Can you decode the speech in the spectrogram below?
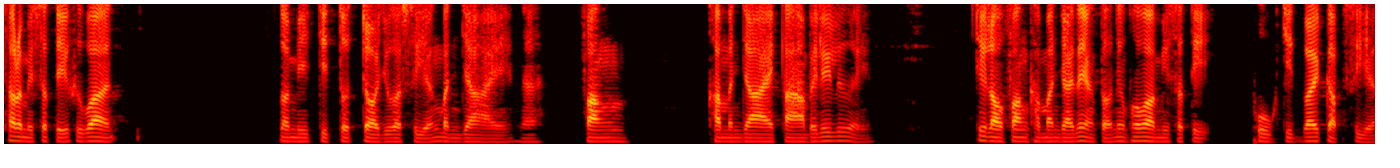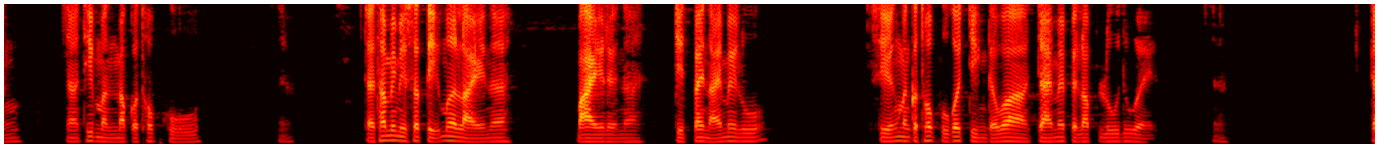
ถ้าเรามีสติคือว่า เรามีจิตจดจ่ออยู่กับเสียงบรรยายนะฟังคำบรรยายตามไปเรื่อย ๆ ที่เราฟังคำบรรยายได้อย่างต่อเนื่องเพราะว่ามีสติ ผูกจิตไว้กับเสียงนะที่มันมากระทบหูนะแต่ถ้าไม่มีสติเมื่อไหร่นะไปเลยนะ จิตไปไหนไม่รู้ เสียงมันกระทบหูก็จริง แต่ว่าใจไม่ไปรับรู้ด้วยนะใจ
